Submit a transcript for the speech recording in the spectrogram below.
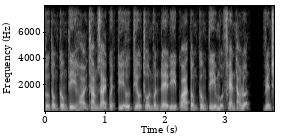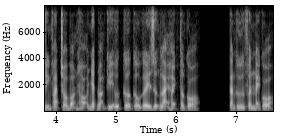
hướng tổng công ty hỏi thăm giải quyết ký ức thiếu thốn vấn đề đi qua tổng công ty một phen thảo luận, viễn trình phát cho bọn họ nhất đoạn ký ức cơ cấu gây dựng lại hạch tâm cỏ căn cứ phần này cỏ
